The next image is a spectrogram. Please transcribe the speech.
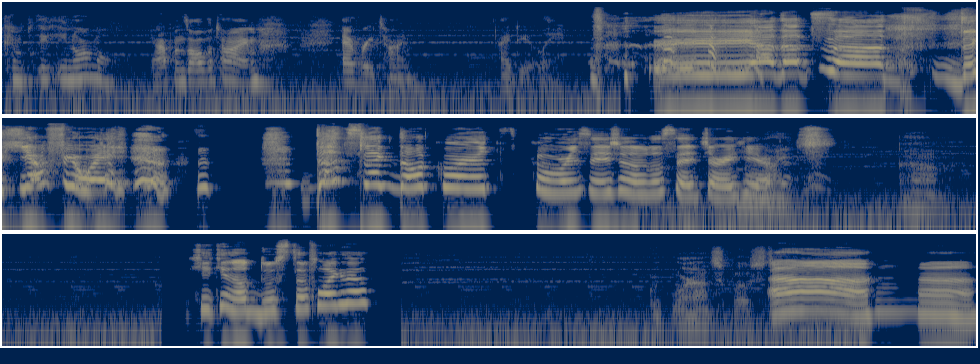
completely normal. It happens all the time. Every time, ideally. yeah, that's uh the healthy way. that's like the awkward conversation of the century here. Right. Um, He cannot do stuff like that. We're, we're not supposed to. Ah, ah,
